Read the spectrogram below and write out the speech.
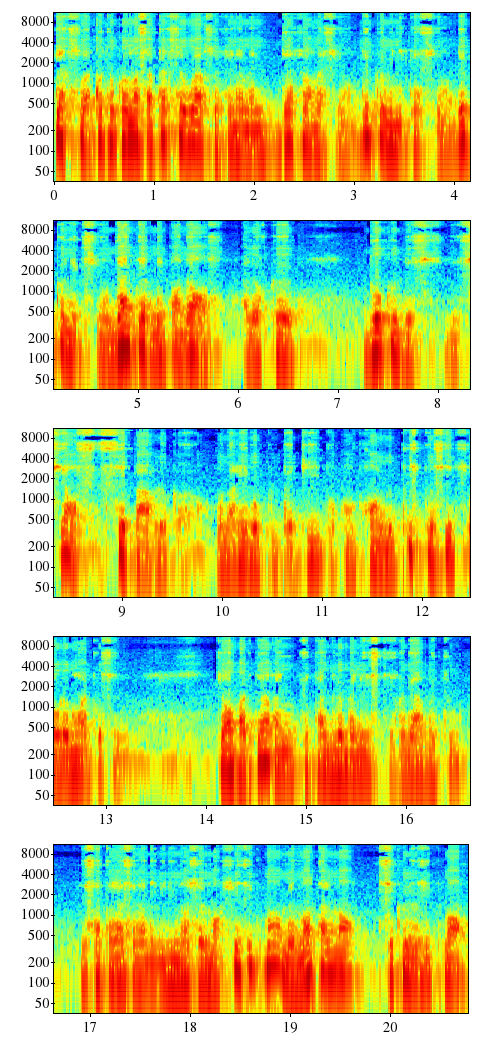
perçoit, quand on commence à percevoir ce phénomène d'information, de communication, de connexion, d'interdépendance, alors que beaucoup de, sciences séparent le corps, on arrive au plus petit pour comprendre le plus possible sur le moins possible chiropracteur est un globaliste, il regarde tout. Il s'intéresse à l'individu non seulement physiquement, mais mentalement, psychologiquement.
